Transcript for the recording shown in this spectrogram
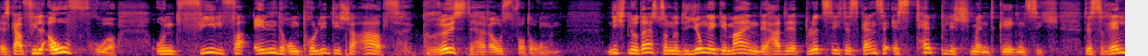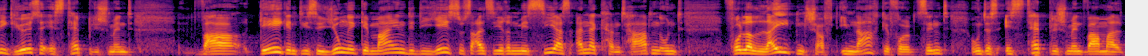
es gab viel Aufruhr und viel Veränderung politischer Art, größte Herausforderungen. Nicht nur das, sondern die junge Gemeinde hatte plötzlich das ganze Establishment gegen sich. Das religiöse Establishment war gegen diese junge Gemeinde, die Jesus als ihren Messias anerkannt haben und voller Leidenschaft ihm nachgefolgt sind. Und das Establishment war mal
